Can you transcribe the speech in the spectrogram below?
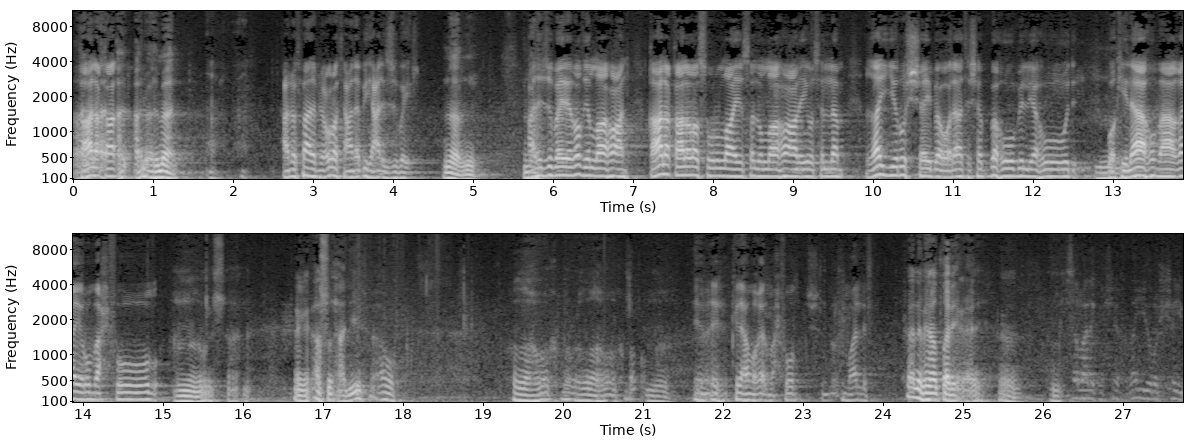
قال قال عن عثمان. عن عثمان بن عروة عن أبيه عن الزبير. نعم عن الزبير رضي الله عنه. قال قال رسول الله صلى الله عليه وسلم غيروا الشيب ولا تشبهوا باليهود وكلاهما غير محفوظ. الله المستعان. لكن أصل الحديث معروف الله أكبر الله أكبر. الله. إيه، كلاهما غير محفوظ المؤلف. كان في هذا الطريق يعني. آه. السلام عليكم يا شيخ. غيروا الشيب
